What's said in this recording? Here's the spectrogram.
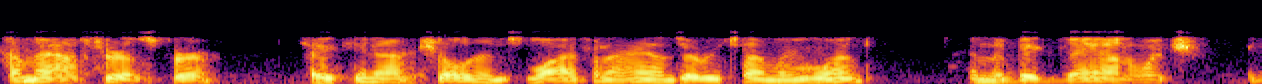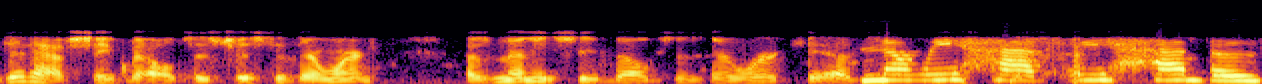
come after us for taking our children's life in our hands every time we went in the big van, which we did have seatbelts. It's just that there weren't as many seatbelts as there were kids. No, we had we had those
